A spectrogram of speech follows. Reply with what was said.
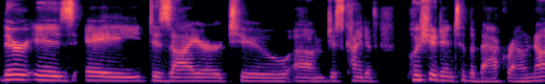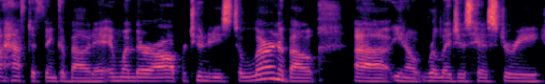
there is a desire to um, just kind of push it into the background, not have to think about it. And when there are opportunities to learn about, uh, you know, religious history,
